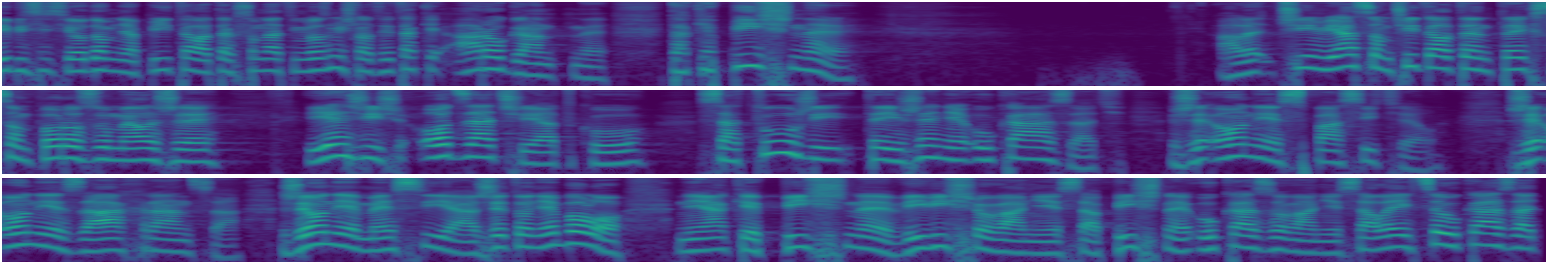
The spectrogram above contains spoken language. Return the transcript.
ty by si si odo mňa pýtala, tak som nad tým rozmýšľal, to je také arogantné, také pyšné. Ale čím viac som čítal ten text, som porozumel, že Ježiš od začiatku sa túži tej žene ukázať, že on je spasiteľ, že on je záchranca, že on je mesia, že to nebolo nejaké pyšné vyvyšovanie sa, pyšné ukazovanie sa, ale jej chce ukázať,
